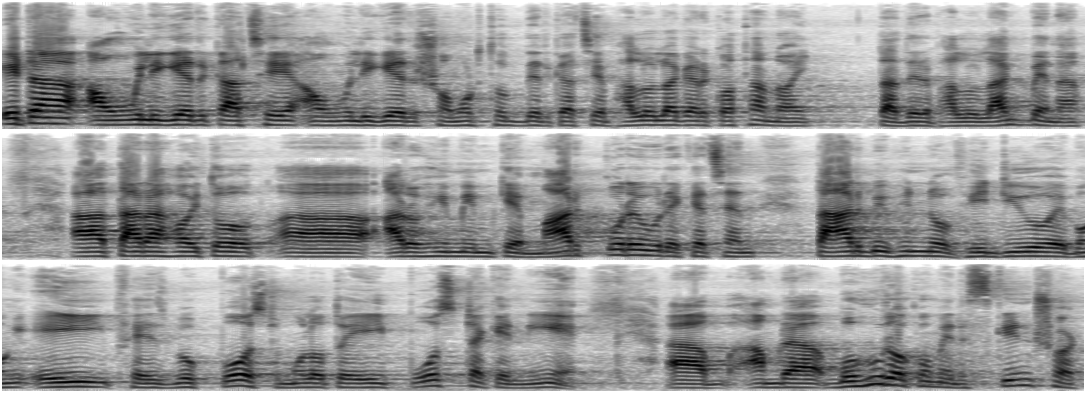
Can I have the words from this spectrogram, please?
এটা আওয়ামী লীগের কাছে, আওয়ামী লীগের সমর্থকদের কাছে ভালো লাগার কথা নয়। তাদের ভালো লাগবে না। তারা হয়তো আরোহী মিমকে মার্ক করেও রেখেছেন। তার বিভিন্ন ভিডিও এবং এই ফেসবুক পোস্ট মূলত এই পোস্টটাকে নিয়ে আমরা বহু রকমের স্ক্রিনশট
